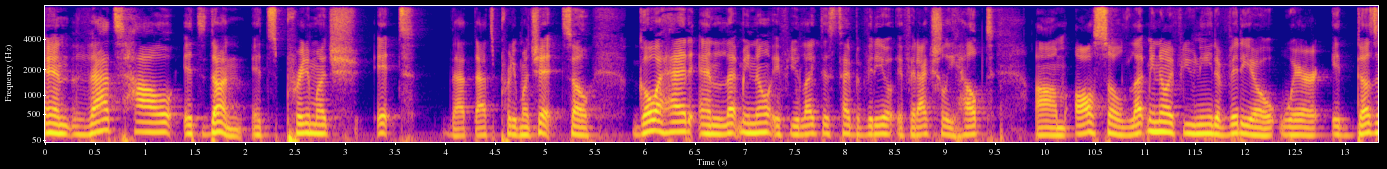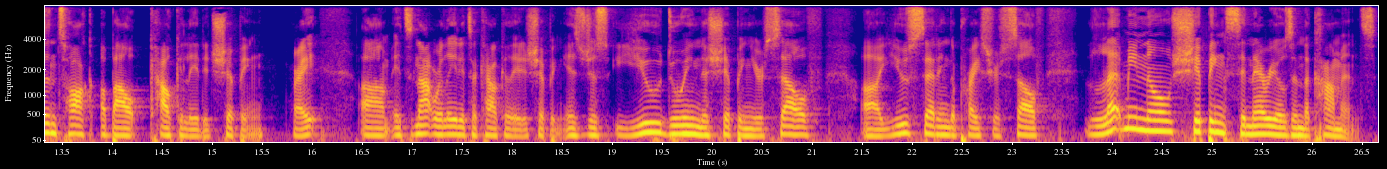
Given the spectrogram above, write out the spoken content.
And that's how it's done. It's pretty much it. That that's pretty much it. So go ahead and let me know if you like this type of video, if it actually helped. Um, also, let me know if you need a video where it doesn't talk about calculated shipping right? Um, it's not related to calculated shipping. It's just you doing the shipping yourself, uh, you setting the price yourself. Let me know shipping scenarios in the comments.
